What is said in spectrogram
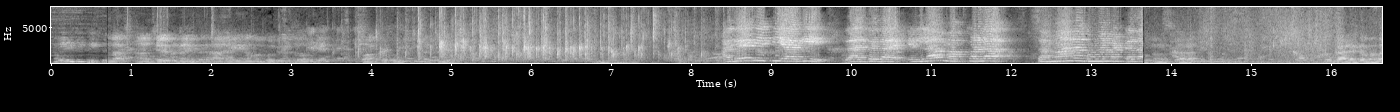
community people. ಚೇರ್ಮನ್ ಆಗಿದ್ದಾರೆ ಹಾಗಾಗಿ ನಮ್ಮ ಗೋಪಿನಾಥ್ ಅವರಿಗೆ ಅದೇ ರೀತಿಯಾಗಿ ರಾಜ್ಯದ ಎಲ್ಲಾ ಮಕ್ಕಳ ಸಮಾನ ಗುಣಮಟ್ಟದ ನಮಸ್ಕಾರ. ಕಾರ್ಯಕ್ರಮದ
